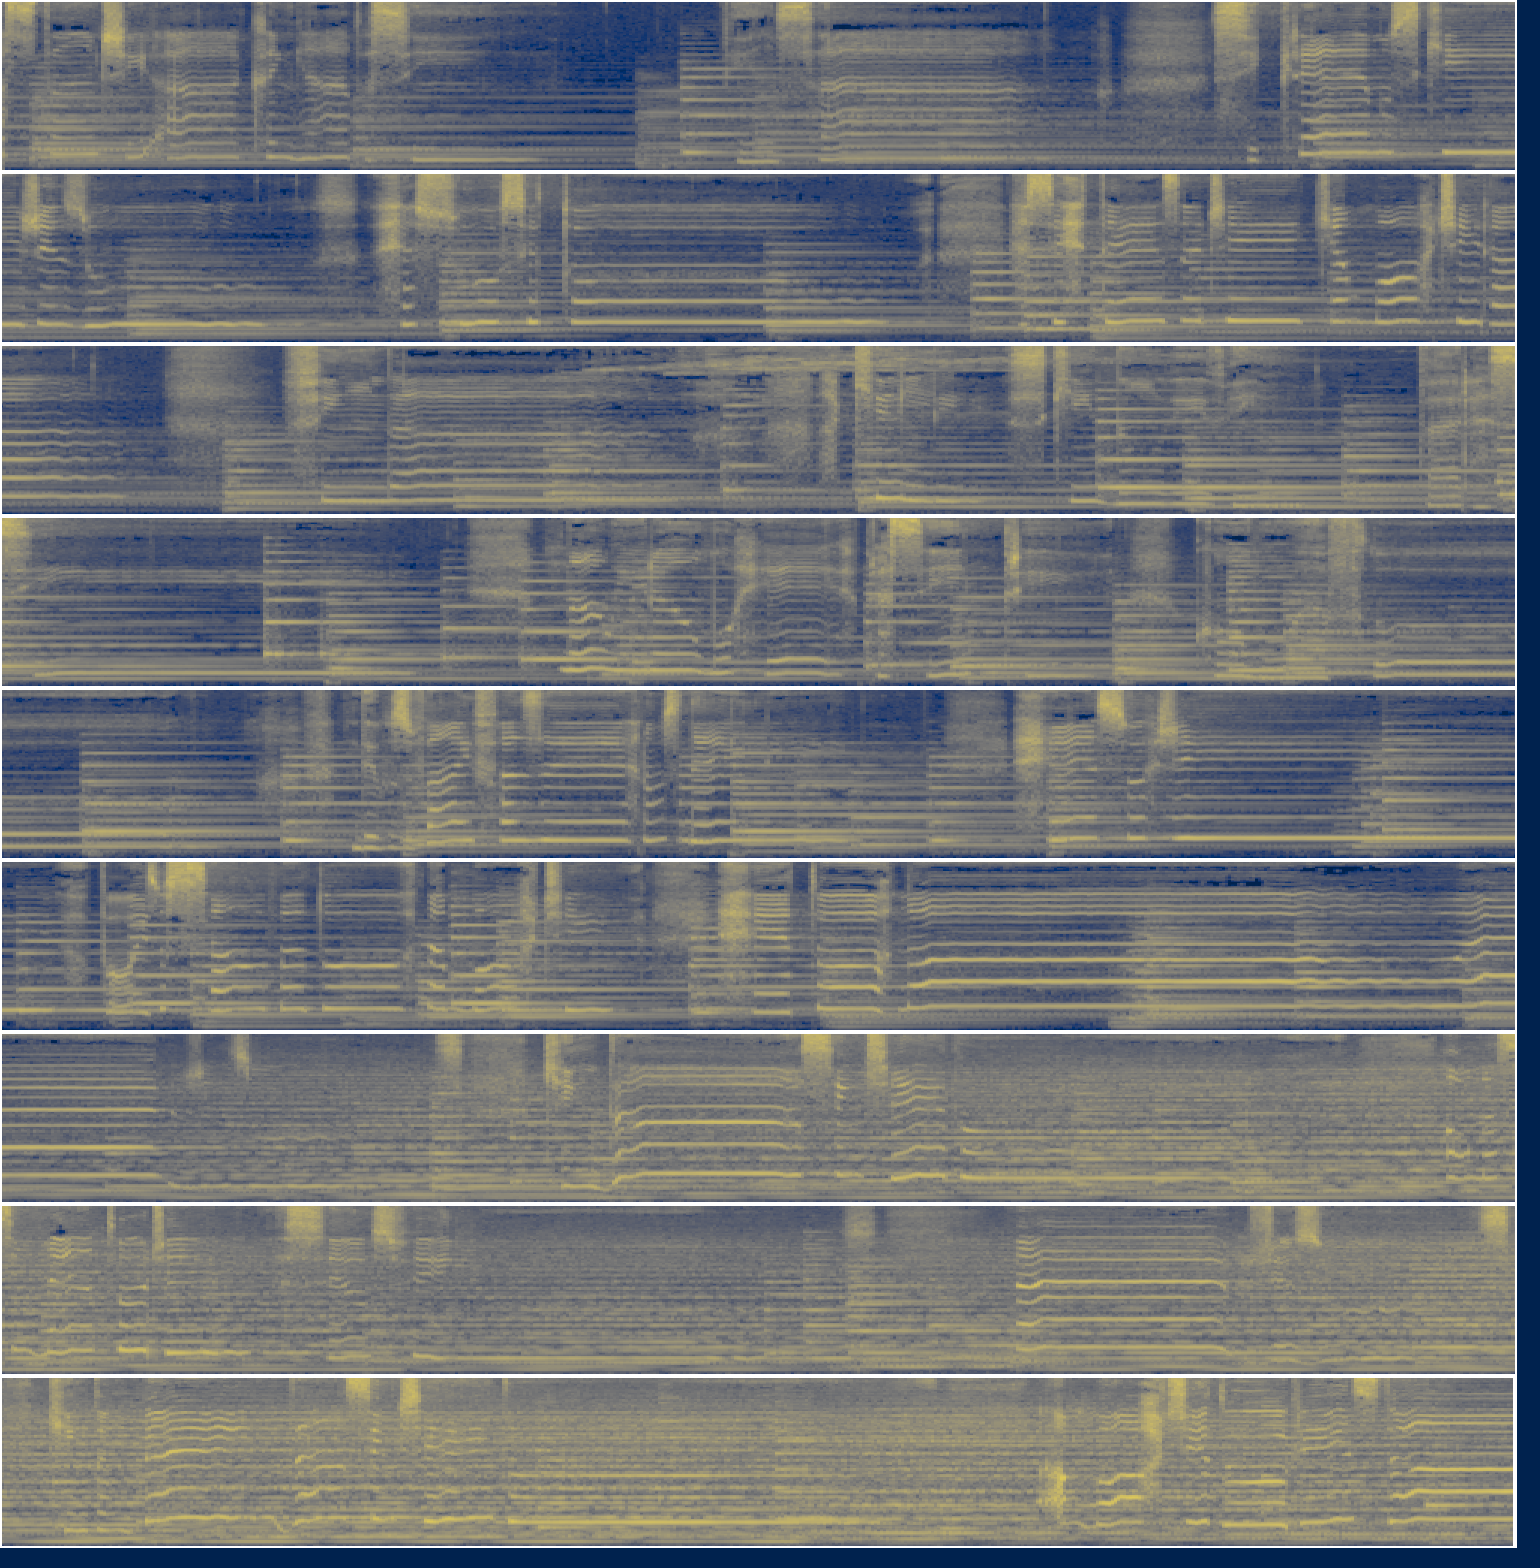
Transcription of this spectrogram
bastante acanhado assim pensar se cremos que Jesus ressuscitou. É certeza de que a morte irá findar aqueles que não Deus vai fazer-nos nele ressurgir, pois o Salvador da morte. também dá sentido à morte do cristão.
